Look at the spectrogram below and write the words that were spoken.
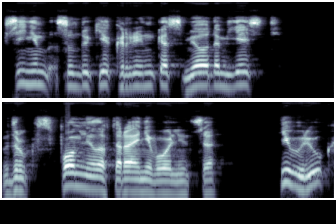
в синем сундуке крынка с медом есть. Вдруг вспомнила вторая невольница. И урюк.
